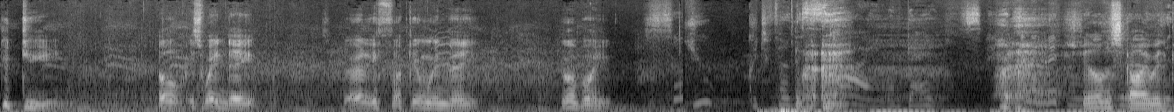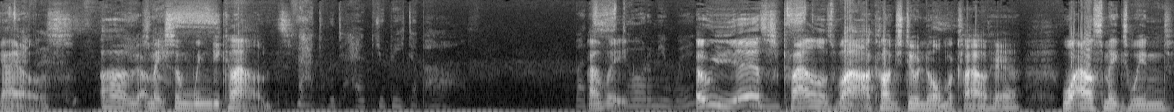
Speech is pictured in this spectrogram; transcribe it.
Good deal. Oh, it's windy. It's really fucking windy. Oh boy. Could fill the sky with gales. Fill the sky with gales. Oh, we've got to make some windy clouds. That would help you beat a path. But Have we? stormy wind Oh yes, clouds. Wow, I can't just do a normal cloud here. What else makes wind?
